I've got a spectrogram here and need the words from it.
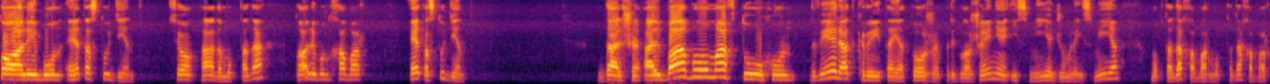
талибун – это студент. Все, гада муптада, талибун хабар – это студент. Дальше. Альбабу мафтухун. Дверь открытая. Тоже предложение. Исмия, джумля исмия. Муптада хабар, муптада хабар.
